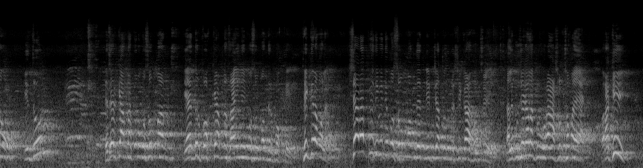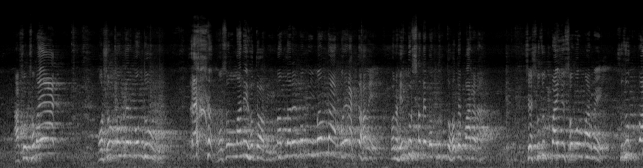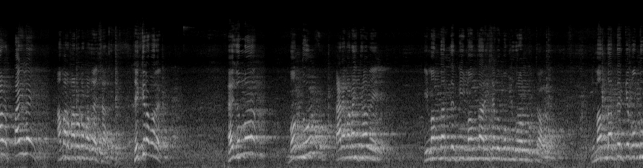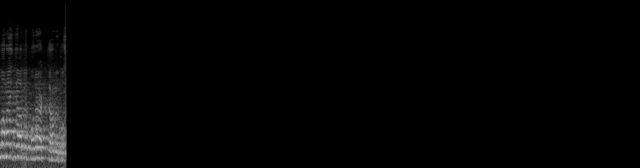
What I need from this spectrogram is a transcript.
কিন্তু এদেরকে আমরা কোনো মুসলমান, এদের পক্ষে আমরা যাইনি মুসলমানদের পক্ষে। ঠিক কিনা বলেন? সারা পৃথিবীতে মুসলমানদের নির্যাতনের শিকার হচ্ছে। তাহলে বুঝে গেল ওরা আসল সময় এক। ওরা কি? আসল সময় এক। মুসলমানদের বন্ধু। মুসলমানই হতে হবে, ইমানদারের বন্ধু ইমানদার মনে রাখতে হবে। কোনো হিন্দুর সাথে বন্ধুত্ব হতে পারে না। সে সুযোগ পাইলে সবল মারবে, সুযোগ পাইলেই আমার বারোটা বাজায় ছাড়বে। ঠিক কিনা বলেন? এই জন্য বন্ধু কারে বানাইতে হবে? ইমানদারদেরকে ইমানদার হিসেবে বন্ধু গ্রহণ করতে হবে। ইমানদারদেরকে বন্ধু বানাইতে হবে, মনে রাখতে হবে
